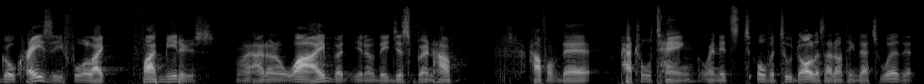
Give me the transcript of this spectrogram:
go crazy for like five meters. Right? I don't know why, but you know, they just burn half half of their petrol tank when it's t- over two dollars. I don't think that's worth it.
